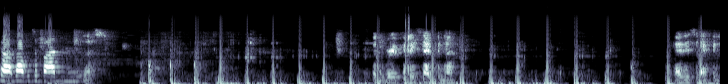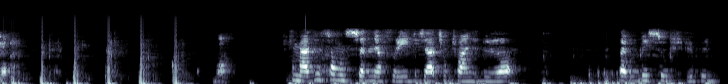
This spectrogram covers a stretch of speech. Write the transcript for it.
That, that was a bad move. Yes. Gonna break any second now. Any second now. No. Imagine someone sitting there for ages actually trying to do that. That would be so stupid.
